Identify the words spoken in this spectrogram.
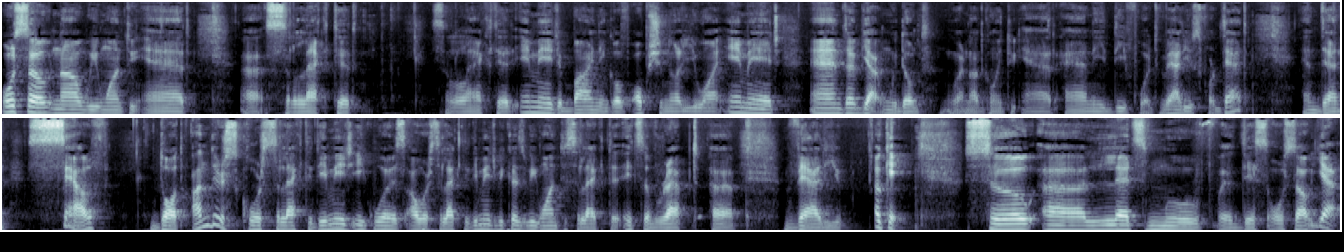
Also, now we want to add uh, selected selected image, a binding of optional UI image, and uh, yeah, we don't, we're not going to add any default values for that. And then self dot underscore selected image equals our selected image because we want to select it's a wrapped uh, value. Okay, so uh, let's move uh, this also. Yeah,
